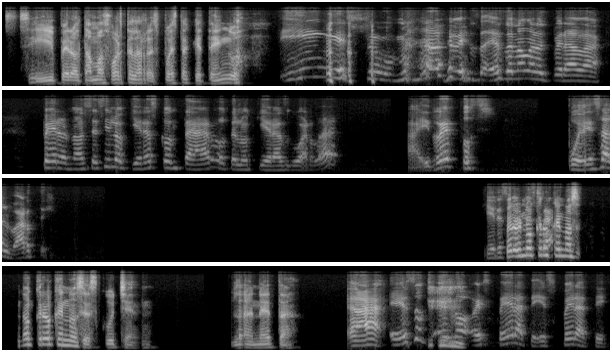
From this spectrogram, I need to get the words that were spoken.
Sí, pero está más fuerte la respuesta que tengo. Sí, eso, eso no me lo esperaba. Pero no sé si lo quieras contar o te lo quieras guardar. Hay retos. Puedes salvarte. Pero no creo que nos, no creo que nos escuchen. La neta. Ah, eso, no, espérate, espérate.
